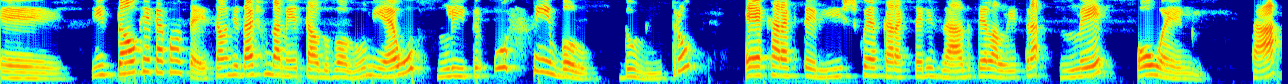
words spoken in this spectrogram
É, então, o que, que acontece? A unidade fundamental do volume é o litro. O símbolo do litro é característico, é caracterizado pela letra L ou L, tá?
